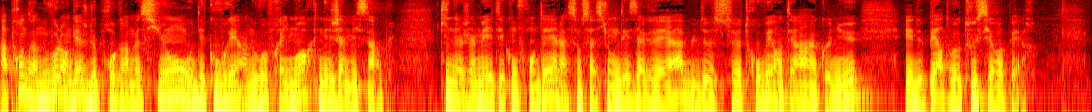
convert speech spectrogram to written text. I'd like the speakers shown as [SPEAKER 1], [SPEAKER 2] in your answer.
[SPEAKER 1] Apprendre un nouveau langage de programmation ou découvrir un nouveau framework n'est jamais simple. Qui n'a jamais été confronté à la sensation désagréable de se trouver en terrain inconnu et de perdre tous ses repères?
